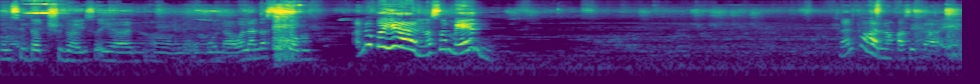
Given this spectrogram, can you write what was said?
Yan si Dutch guys, ayan. Oh, inuubo na. Wala na si Tom. Ano ba yan? Nasa med. Dahan-dahan lang kasi kain.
